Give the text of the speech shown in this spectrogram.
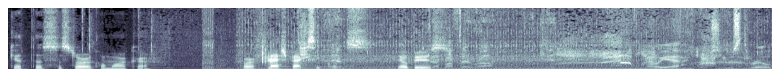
get this historical marker for a flashback sequence. Yo, Booze. Off that rock. Kid. Oh yeah, she was thrilled.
